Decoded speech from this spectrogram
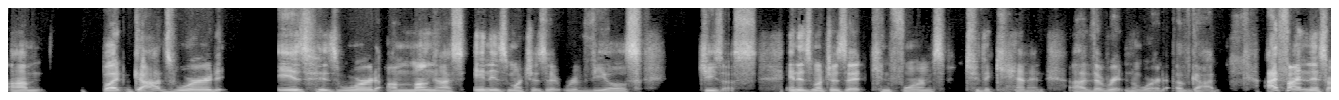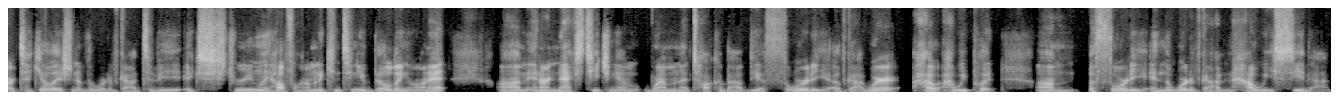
Um, but God's word is his word among us in as much as it reveals Jesus, in as much as it conforms to the canon, uh, the written word of God. I find this articulation of the word of God to be extremely helpful. I'm going to continue building on it um, in our next teaching, where I'm going to talk about the authority of God, where how how we put um, authority in the Word of God and how we see that.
